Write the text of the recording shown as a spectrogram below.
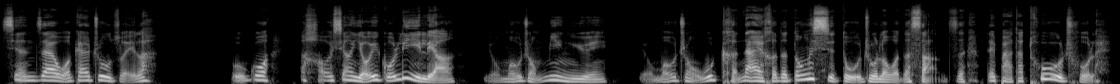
现在我该住嘴了。不过，好像有一股力量，有某种命运，有某种无可奈何的东西堵住了我的嗓子，得把它吐出来。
